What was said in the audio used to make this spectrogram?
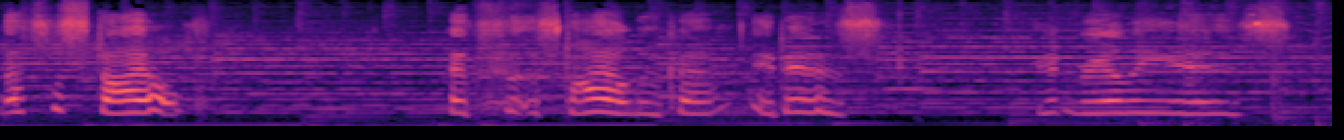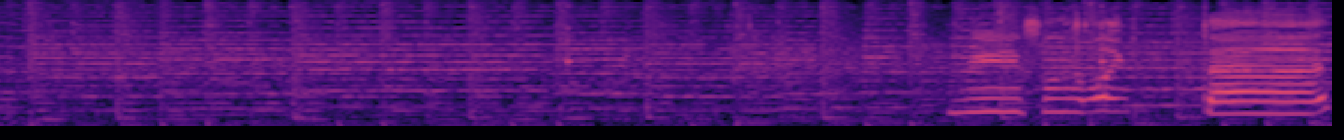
that's the style. It's the style, Luca. It is. It really is. Maybe something like that.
